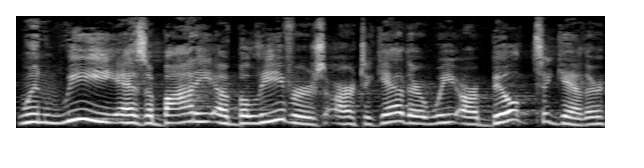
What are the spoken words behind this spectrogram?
when we, as a body of believers, are together, we are built together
